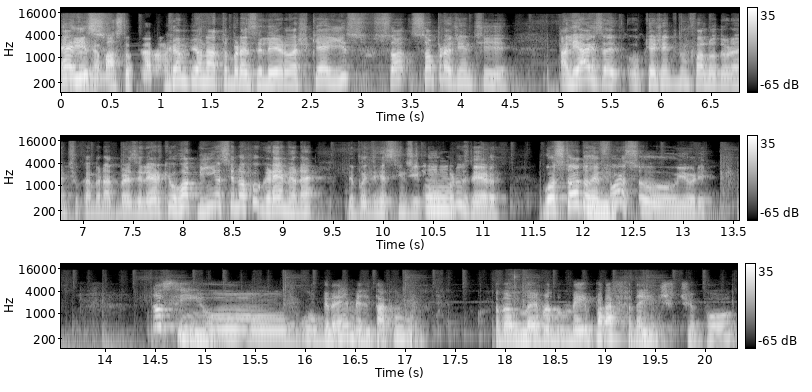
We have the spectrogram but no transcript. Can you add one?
É, é isso. Cano, né? Campeonato Brasileiro, acho que é isso. Só, só pra gente. Aliás, é, o que a gente não falou durante o Campeonato Brasileiro é que o Robinho assinou com o Grêmio, né? Depois de rescindir com o Cruzeiro. Gostou do reforço, Yuri? Assim, o, o Grêmio ele tá com problema do meio para frente. Tipo,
